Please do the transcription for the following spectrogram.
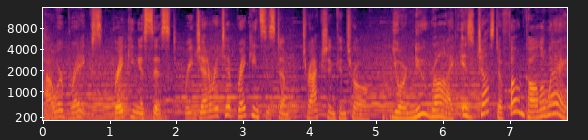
power brakes, braking assist, regenerative braking system, traction control. Your new ride is just a phone call away.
